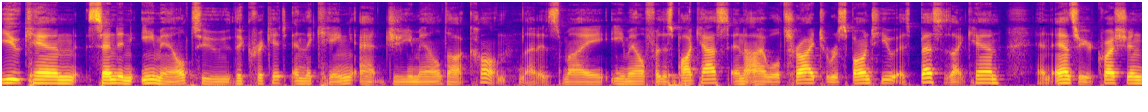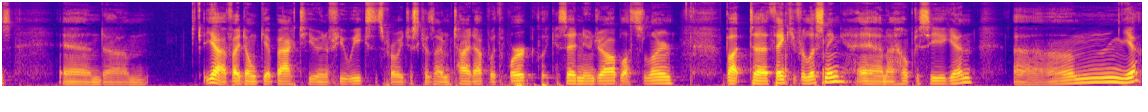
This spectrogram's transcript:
you can send an email to the cricket and the king at gmail.com. That is my email for this podcast, and I will try to respond to you as best as I can and answer your questions. And um, yeah, if I don't get back to you in a few weeks, it's probably just because I'm tied up with work. Like I said, new job, lots to learn. But uh, thank you for listening, and I hope to see you again. Um, yeah,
